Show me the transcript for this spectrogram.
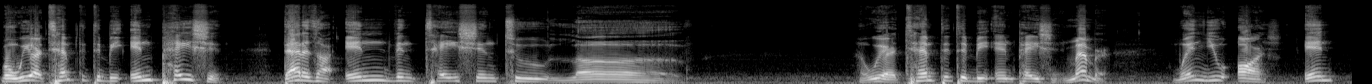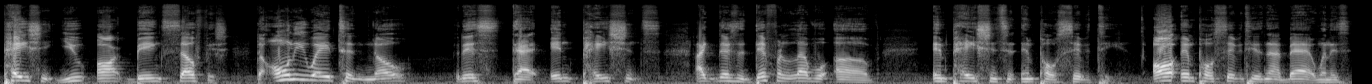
When we are tempted to be impatient, that is our invitation to love. And we are tempted to be impatient. Remember, when you are impatient, you are being selfish. The only way to know this that impatience, like there's a different level of impatience and impulsivity. All impulsivity is not bad when it's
